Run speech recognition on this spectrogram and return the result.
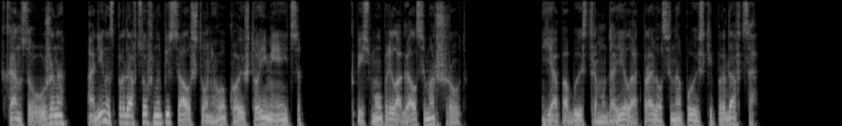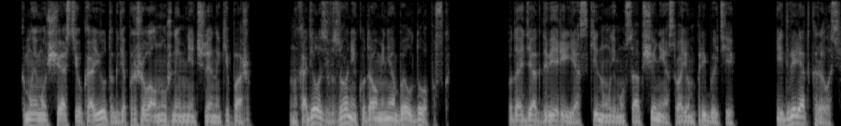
К концу ужина один из продавцов написал, что у него кое-что имеется. К письму прилагался маршрут. Я по-быстрому доел и отправился на поиски продавца. К моему счастью, каюта, где проживал нужный мне член экипажа, находилась в зоне, куда у меня был допуск. Подойдя к двери, я скинул ему сообщение о своем прибытии, и дверь открылась.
